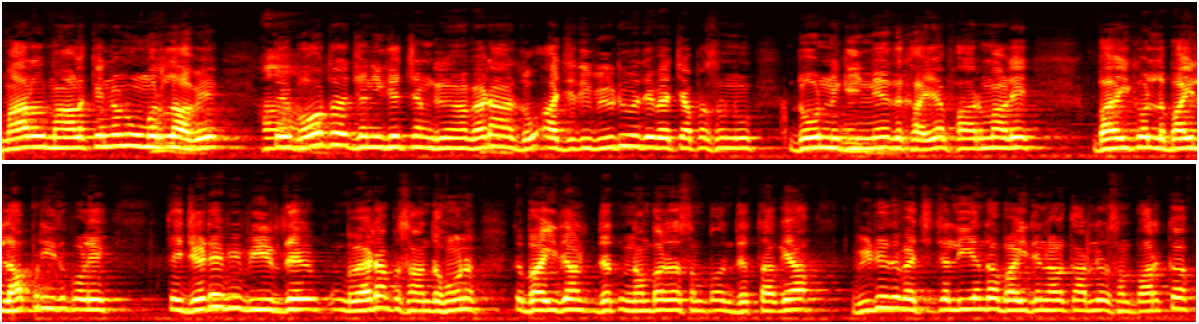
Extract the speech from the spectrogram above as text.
ਮਾਲ ਮਾਲਕ ਇਹਨਾਂ ਨੂੰ ਉਮਰ ਲਾਵੇ ਤੇ ਬਹੁਤ ਜਾਨੀ ਕਿ ਚੰਗੀਆਂ ਵੈੜਾਂ ਦੋ ਅੱਜ ਦੀ ਵੀਡੀਓ ਦੇ ਵਿੱਚ ਆਪਾਂ ਤੁਹਾਨੂੰ ਦੋ ਨਗੀਨੇ ਦਿਖਾਏ ਆ ਫਾਰਮ ਵਾਲੇ। ਬਾਈ ਕੋਲ, ਬਾਈ ਲਵਪ੍ਰੀਤ ਕੋਲੇ ਤੇ ਜਿਹੜੇ ਵੀ ਵੀਰ ਦੇ ਵੈੜਾਂ ਪਸੰਦ ਹੋਣ ਤੇ ਬਾਈ ਦਾ ਦ- ਨੰਬਰ ਦਾ ਸੰਪ- ਦਿੱਤਾ ਗਿਆ। ਵੀਡੀਓ ਦੇ ਵਿੱਚ ਚੱਲੀ ਜਾਂਦਾ, ਬਾਈ ਦੇ ਨਾਲ ਕਰ ਲਿਓ ਸੰਪਰਕ।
